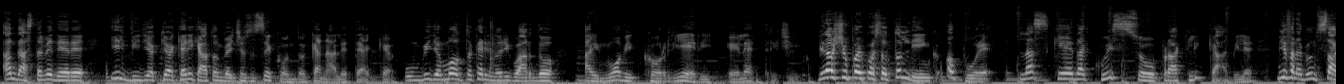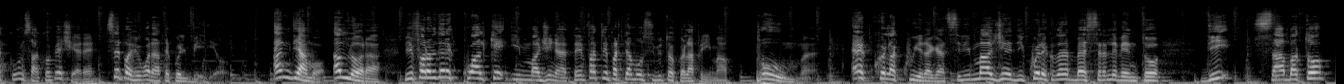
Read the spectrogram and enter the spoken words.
andaste a vedere il video che ho caricato invece sul secondo canale Tech. Un video molto carino riguardo ai nuovi corrieri elettrici. Vi lascio poi qua sotto il link oppure la scheda qui sopra cliccabile. Mi farebbe un sacco un sacco piacere se poi vi guardate quel video. Andiamo, allora, vi farò vedere qualche immaginetta, infatti partiamo subito con la prima. Boom! Eccola qui ragazzi, l'immagine di quello che dovrebbe essere l'evento di sabato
